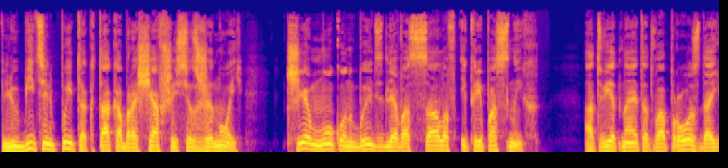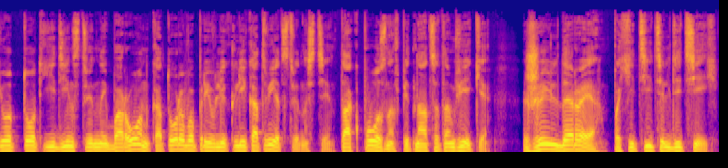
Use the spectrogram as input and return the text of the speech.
Любитель пыток, так обращавшийся с женой, Чем мог он быть для вассалов и крепостных? Ответ на этот вопрос дает тот единственный барон, которого привлекли к ответственности, так поздно, в XV веке, Жиль де Ре, похититель детей.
